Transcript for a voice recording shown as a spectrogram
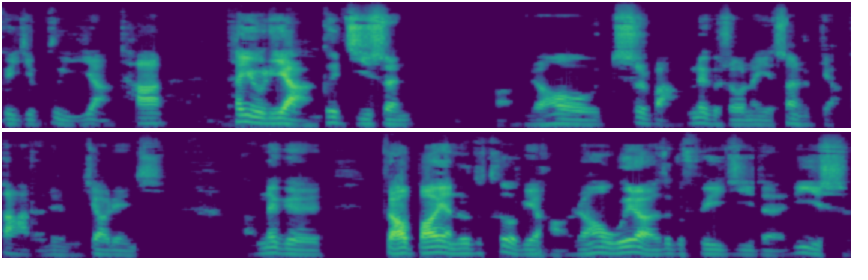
飞机不一样。它它有两个机身，然后翅膀那个时候呢也算是比较大的那种教练机啊，那个保保养都是特别好。然后围绕这个飞机的历史。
